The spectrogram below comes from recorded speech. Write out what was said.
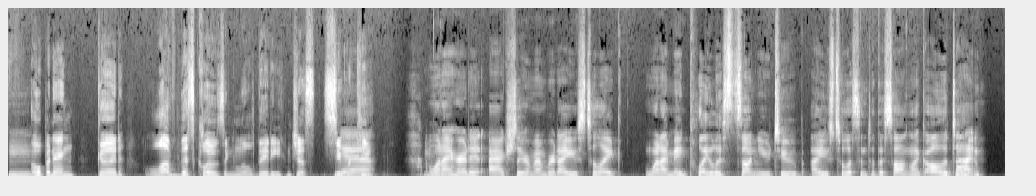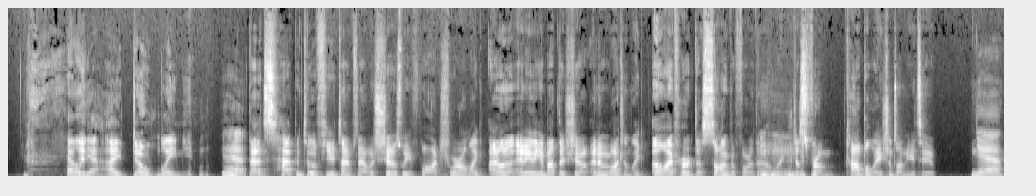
Opening good. Love this closing little ditty. Just super yeah. cute. When I heard it, I actually remembered I used to like when I made playlists on YouTube, I used to listen to the song like all the time. Hell yeah, I don't blame you. Yeah. That's happened to a few times now with shows we've watched where I'm like, I don't know anything about this show. And then we watch it, I'm like, oh, I've heard this song before, though, like just from compilations on YouTube. Yeah.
